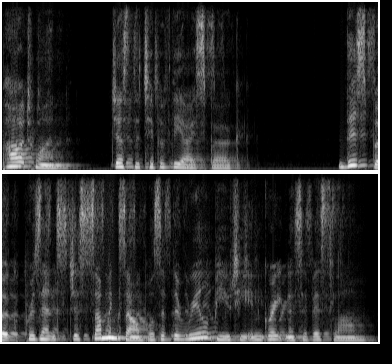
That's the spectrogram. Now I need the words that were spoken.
Part 1 Just the Tip of the Iceberg. This book presents just some examples of the real beauty and greatness of Islam.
